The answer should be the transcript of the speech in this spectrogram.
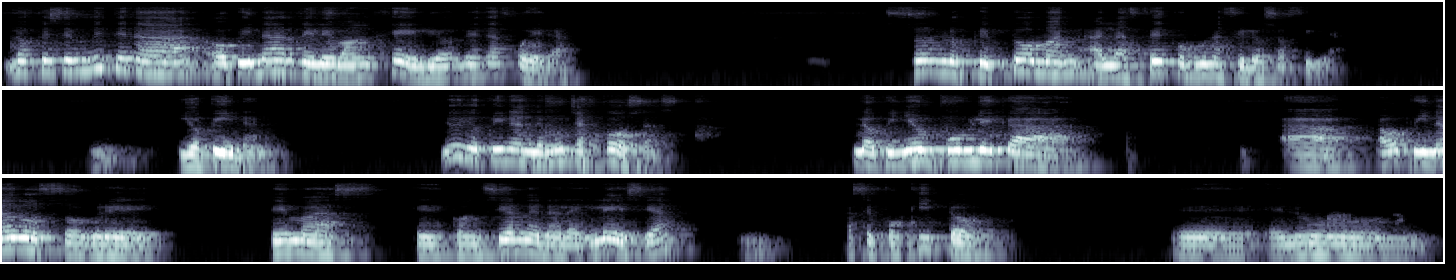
Los que se meten a opinar del Evangelio desde afuera son los que toman a la fe como una filosofía y opinan. Y hoy opinan de muchas cosas. La opinión pública ha, ha opinado sobre temas que conciernen a la iglesia. Hace poquito, eh, en un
